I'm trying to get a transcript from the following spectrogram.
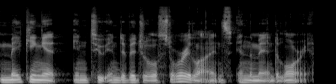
making it into individual storylines in The Mandalorian.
